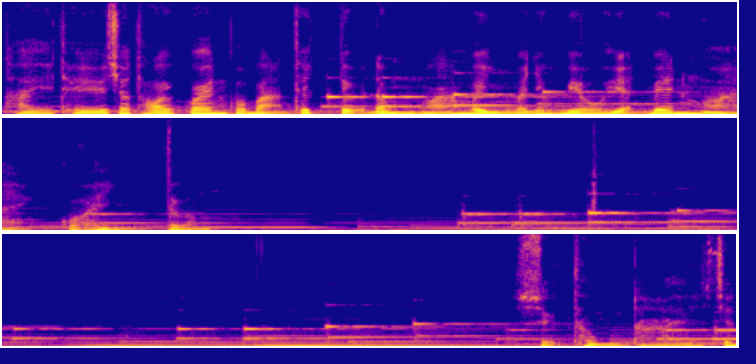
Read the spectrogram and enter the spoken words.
Thay thế cho thói quen của bạn thích tự đồng hóa mình với những biểu hiện bên ngoài của hình tướng. Sự thông thái chân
